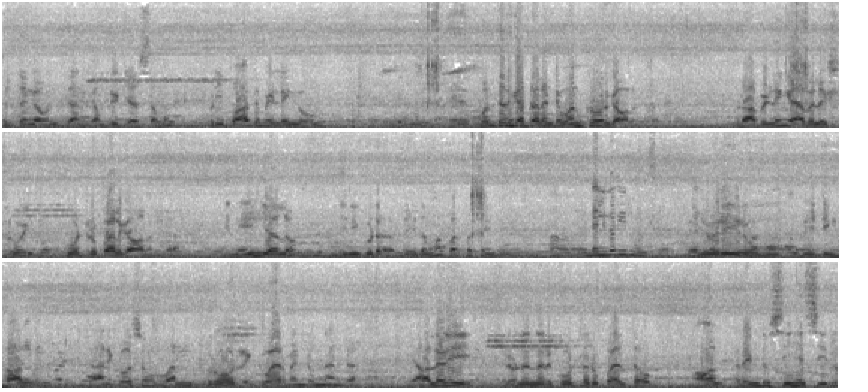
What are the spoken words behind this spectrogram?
సిద్ధంగా ఉంది. దాన్ని కంప్లీట్ చేస్తాము. ఇప్పుడు ఈ పాత బిల్డింగ్ కొత్తది కట్టాలంటే వన్ క్రోర్ కావాలంట. ఇప్పుడు ఆ బిల్డింగ్ యాభై లక్షలు కోటి రూపాయలు కావాలంట. దీన్ని ఏం చేయాలో దీనికి కూడా లేదమ్మా పర్పస్ ఏంటి? Delivery room delivery room meeting hall. దానికోసం వన్ క్రోర్ రిక్వైర్మెంట్ ఉందంట. ఆల్రెడీ రెండున్నర కోట్ల రూపాయలతో ఆల్ రెండు సిహెచ్సిలు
